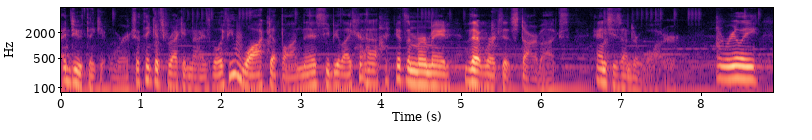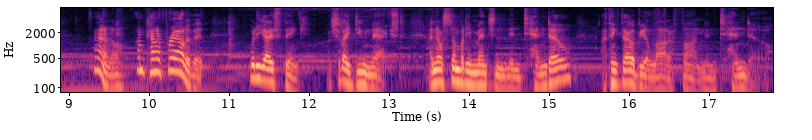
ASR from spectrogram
I do think it works. I think it's recognizable. If you walked up on this, you'd be like, it's a mermaid that works at Starbucks, and she's underwater. And really, I don't know. I'm kind of proud of it. What do you guys think? What should I do next? I know somebody mentioned Nintendo. I think that would be a lot of fun. Nintendo.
